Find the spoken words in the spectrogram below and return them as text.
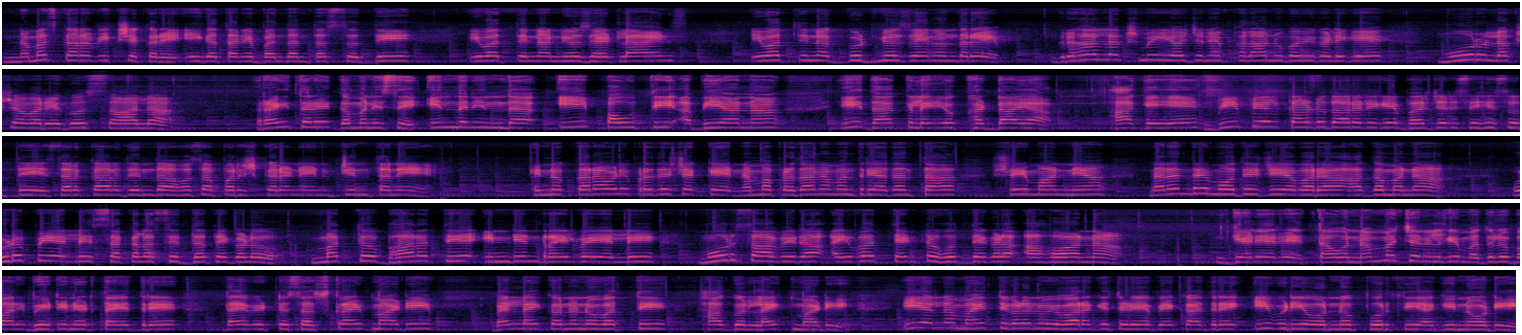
ನಮಸ್ಕಾರ ವೀಕ್ಷಕರೇ, ಈಗ ತಾನೇ ಬಂದಂಥ ಸುದ್ದಿ, ಇವತ್ತಿನ ನ್ಯೂಸ್ ಹೆಡ್ಲೈನ್ಸ್ ಇವತ್ತಿನ ಗುಡ್ ನ್ಯೂಸ್ ಏನೆಂದರೆ, ಗೃಹಲಕ್ಷ್ಮಿ ಯೋಜನೆ ಫಲಾನುಭವಿಗಳಿಗೆ ಮೂರು ಲಕ್ಷವರೆಗೂ ಸಾಲ. ರೈತರೇ ಗಮನಿಸಿ, ಇಂದಿನಿಂದ ಈ ಪೌತಿ ಅಭಿಯಾನ, ಈ ದಾಖಲೆಯು ಕಡ್ಡಾಯ. ಹಾಗೆಯೇ ಬಿಪಿಎಲ್ ಕಾರ್ಡುದಾರರಿಗೆ ಭರ್ಜರಿ ಸಿಹಿ ಸುದ್ದಿ, ಸರ್ಕಾರದಿಂದ ಹೊಸ ಪರಿಷ್ಕರಣೆ ಚಿಂತನೆ. ಇನ್ನು ಕರಾವಳಿ ಪ್ರದೇಶಕ್ಕೆ ನಮ್ಮ ಪ್ರಧಾನಮಂತ್ರಿಯಾದಂತಹ ಶ್ರೀಮಾನ್ಯ ನರೇಂದ್ರ ಮೋದಿಜಿಯವರ ಆಗಮನ ಉಡುಪಿಯಲ್ಲಿ ಸಕಲ ಸಿದ್ಧತೆಗಳು ಮತ್ತು ಭಾರತೀಯ ಇಂಡಿಯನ್ ರೈಲ್ವೆಯಲ್ಲಿ ಮೂರು ಸಾವಿರ ಐವತ್ತೆಂಟು ಹುದ್ದೆಗಳ ಆಹ್ವಾನ. ಗೆಳೆಯರೇ, ತಾವು ನಮ್ಮ ಚಾನೆಲ್ಗೆ ಮೊದಲು ಬಾರಿ ಭೇಟಿ ನೀಡ್ತಾ ಇದ್ರೆ ದಯವಿಟ್ಟು ಸಬ್ಸ್ಕ್ರೈಬ್ ಮಾಡಿ, ಬೆಲ್ ಅನ್ನು ಒತ್ತಿ ಹಾಗೂ ಲೈಕ್ ಮಾಡಿ. ಈ ಎಲ್ಲ ಮಾಹಿತಿಗಳನ್ನು ವಿವರವಾಗಿ ತಿಳಿಯಬೇಕಾದರೆ ಈ ವಿಡಿಯೋವನ್ನು ಪೂರ್ತಿಯಾಗಿ ನೋಡಿ.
